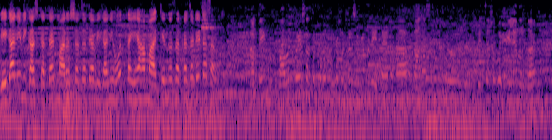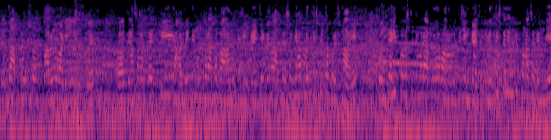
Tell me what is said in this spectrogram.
वेगाने विकास करतायत. महाराष्ट्राचा त्या वेगाने होत नाही हा मा केंद्र सरकारचा डेटा सांगतो. बावनकुळे सातत्यानं मतदारसंघामध्ये येत आहेत. आता दादासाहेब त्यांच्यासोबत गेल्यानंतर त्यांचा आत्मविश्वास फारच वाढलेला दिसतोय. ते असं म्हणतात की आमेठीनंतर आता बारामती जिंकायची कारण आपल्यासाठी हा प्रतिष्ठेचा प्रश्न आहे. कोणत्याही परिस्थितीमध्ये आपल्याला बारामती जिंकायचं प्रतिष्ठा नेमकी कोणासाठी? म्हणजे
